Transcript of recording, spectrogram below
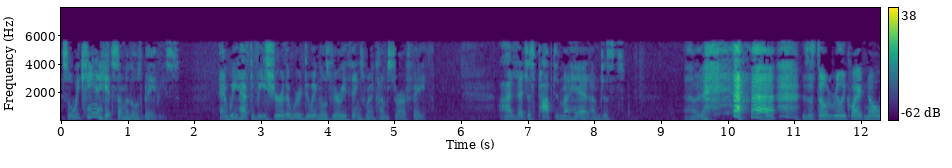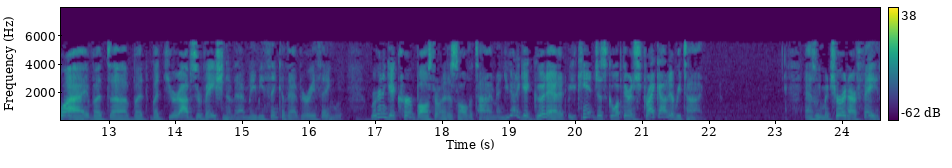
so we can hit some of those babies. And we have to be sure that we're doing those very things when it comes to our faith. I, that just popped in my head. I'm just I just don't really quite know why, but uh, but but your observation of that made me think of that very thing. We're going to get curveballs thrown at us all the time, and you got to get good at it. You can't just go up there and strike out every time. As we mature in our faith,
